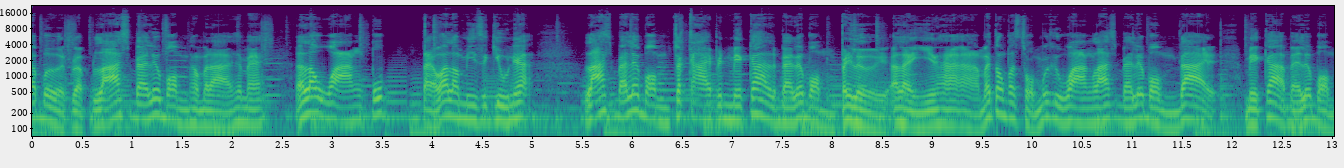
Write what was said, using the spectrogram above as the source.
ระเบิดแบบ last barrel bomb ธรรมดาใช่ไหม แล้วเราวางปุ๊บ แต่ว่าเรามีสกิลเนี้ย last barrel bomb จะกลายเป็น mega barrel bomb ไปเลยอะไรอย่างงี้นะฮะอ่าไม่ต้องผสมก็คือวาง last barrel bomb ได้ mega barrel bomb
